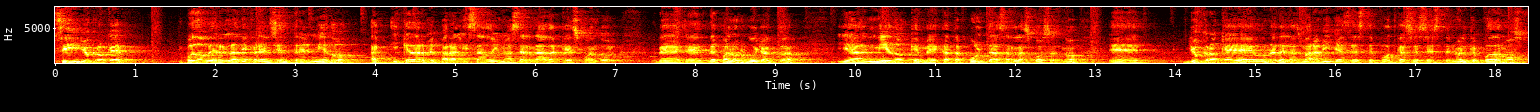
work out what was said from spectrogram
Sí, yo creo que puedo ver la diferencia entre el miedo a- y quedarme paralizado y no hacer nada, que es cuando de- eh, dejo al orgullo actuar, y al miedo que me catapulta a hacer las cosas, ¿no? Eh, yo creo que una de las maravillas de este podcast es este, ¿no? El que podamos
